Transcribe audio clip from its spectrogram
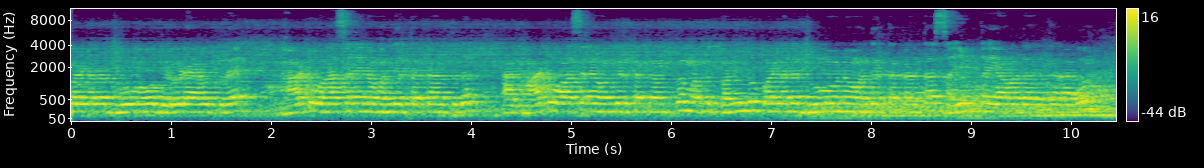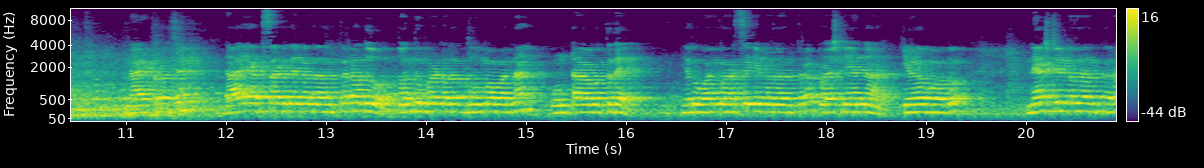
ಬಣ್ಣದ ಧೂಮವು ಬಿಡುಗಡೆ ಆಗುತ್ತದೆ. ಘಾಟು ವಾಸನೆಯನ್ನು ಹೊಂದಿರತಕ್ಕಂಥದ್ದು. ಆ ಘಾಟು ವಾಸನೆ ಹೊಂದಿರತಕ್ಕಂಥದ್ದು ಮತ್ತು ಕಂದು ಬಣ್ಣದ ಧೂಮವನ್ನು ಹೊಂದಿರತಕ್ಕಂಥ ಸಂಯುಕ್ತ ಯಾವುದು ಅದು ನೈಟ್ರೋಜನ್ ಡೈಆಕ್ಸೈಡ್ ಏನದ ನಂತರ ಅದು ಕಂದು ಬಣ್ಣದ ಧೂಮವನ್ನು ಉಂಟಾಗುತ್ತದೆ. ಇದು ಒಂದು ಮಾರ್ಸಿಗೆ ನಂತರ ಪ್ರಶ್ನೆಯನ್ನ ಕೇಳಬಹುದು. ನೆಕ್ಸ್ಟ್ ನಂತರ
